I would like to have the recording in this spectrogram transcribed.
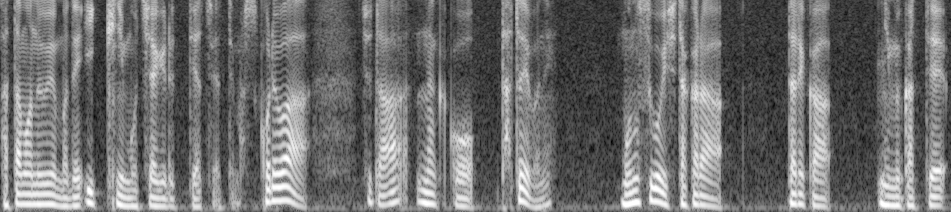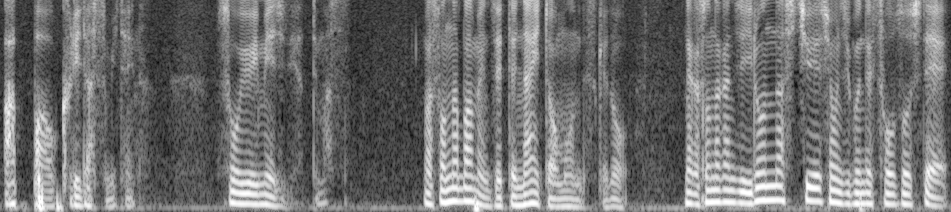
頭の上まで一気に持ち上げるってやつやってます。これはちょっとあなんかこう例えばねものすごい下から誰かに向かってアッパーを繰り出すみたいなそういうイメージでやってます。まあそんな場面絶対ないとは思うんですけどなんかそんな感じでいろんなシチュエーションを自分で想像して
